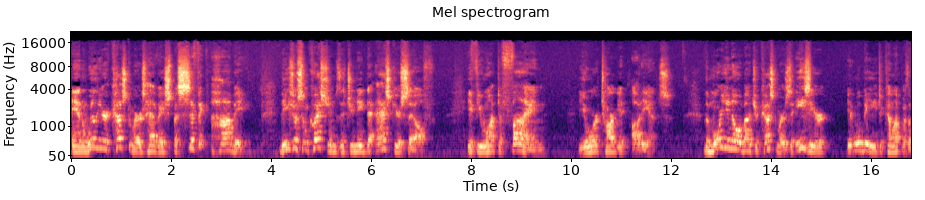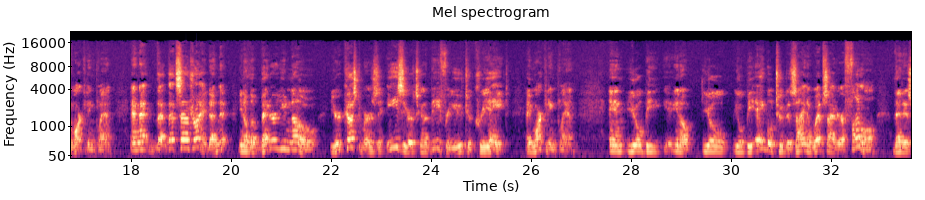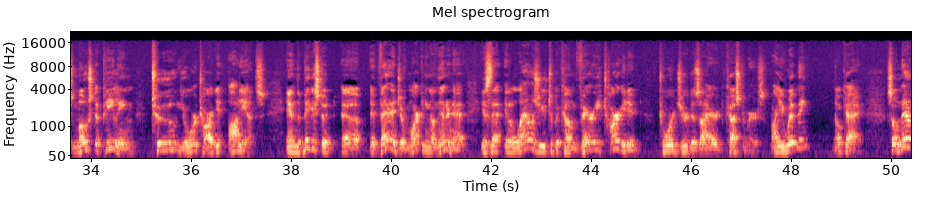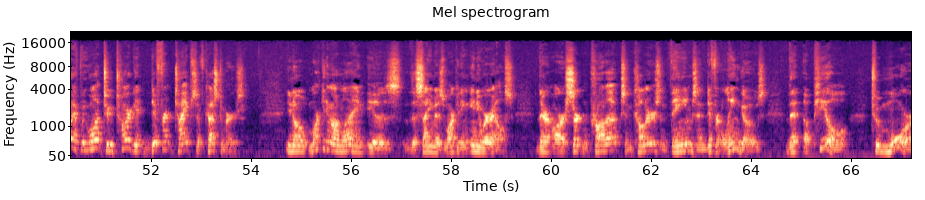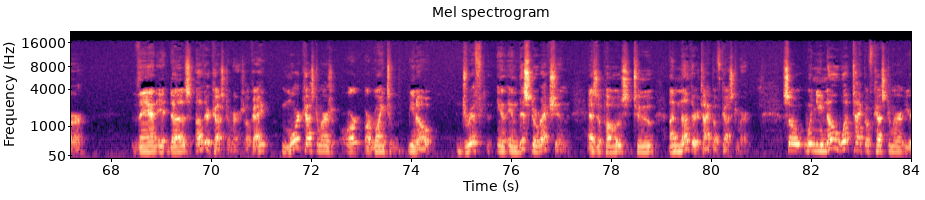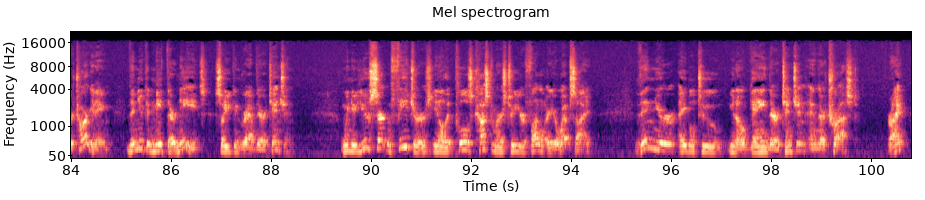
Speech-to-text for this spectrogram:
And will your customers have a specific hobby? These are some questions that you need to ask yourself if you want to find your target audience. The more you know about your customers, the easier it will be to come up with a marketing plan. And that, that, that sounds right, doesn't it? You know, the better you know your customers, the easier it's going to be for you to create a marketing plan. And you'll be, you know, you'll you'll be able to design a website or a funnel that is most appealing to your target audience. And the biggest uh, advantage of marketing on the internet is that it allows you to become very targeted towards your desired customers. Are you with me? Okay. So now if we want to target different types of customers, you know, marketing online is the same as marketing anywhere else. There are certain products and colors and themes and different lingos that appeal to more than it does other customers, okay? More customers are, are going to, you know, drift in, in this direction as opposed to another type of customer. So when you know what type of customer you're targeting, then you can meet their needs so you can grab their attention. When you use certain features, you know, that pulls customers to your funnel or your website, then you're able to, you know, gain their attention and their trust, right?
